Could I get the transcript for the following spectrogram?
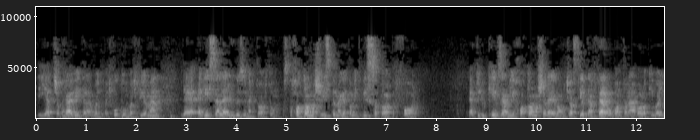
ilyet, csak felvételen, vagy, vagy fotón, vagy filmen, de egészen lenyűgözőnek tartom. Azt a hatalmas víztömeget, amit visszatart a fal, el tudjuk képzelni, hogy hatalmas ereje van, hogyha azt hirtelen felrobbantaná valaki, vagy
